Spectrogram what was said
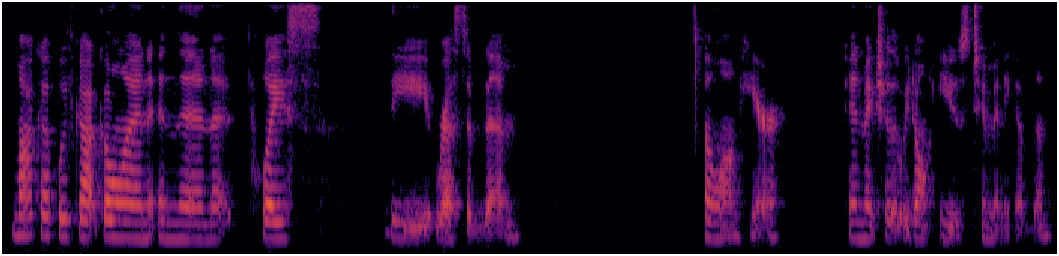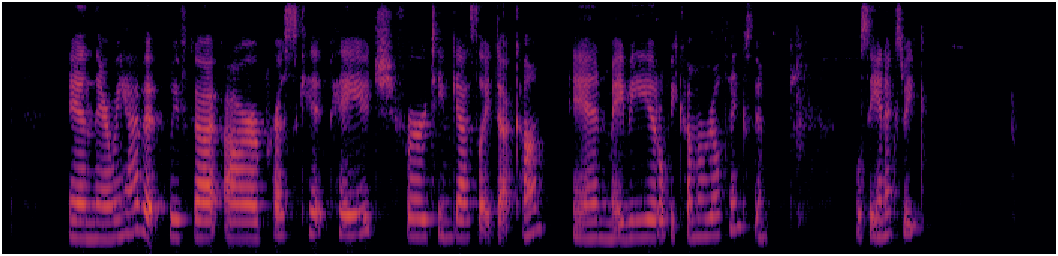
mock-up we've got going and then place the rest of them along here and make sure that we don't use too many of them. And there we have it. We've got our press kit page for teamgaslight.com and maybe it'll become a real thing soon. We'll see you next week.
